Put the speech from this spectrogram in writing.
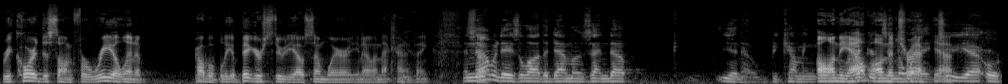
record the song for real in a probably a bigger studio somewhere, you know, and that kind of thing. And So- nowadays, a lot of the demos end up, you know, becoming On the al- records on the track, yeah. too, yeah, or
